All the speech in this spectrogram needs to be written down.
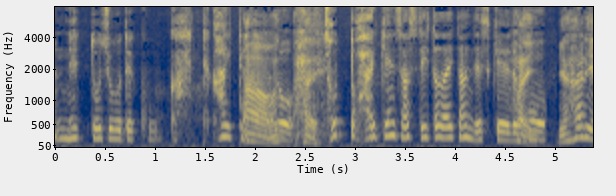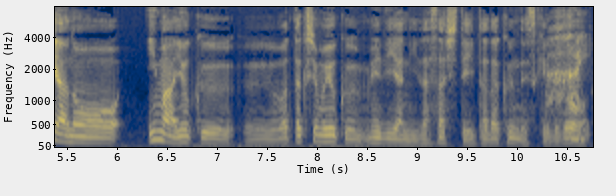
ネット上でこうガーって書いてあったのを、はい、ちょっと拝見させていただいたんですけれども。はい、やはりあの、今よく、私もよくメディアに出させていただくんですけれど、はい、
